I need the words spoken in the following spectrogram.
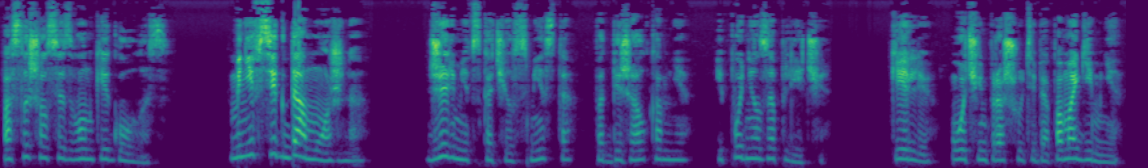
послышался звонкий голос. «Мне всегда можно!» Джереми вскочил с места, подбежал ко мне и поднял за плечи. «Келли, очень прошу тебя, помоги мне.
